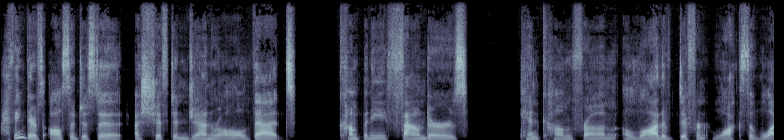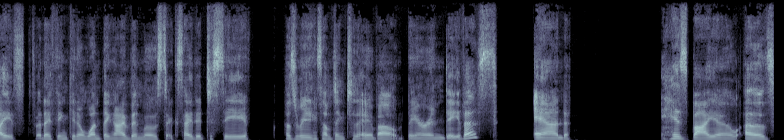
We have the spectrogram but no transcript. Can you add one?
I think there's also just a, a shift in general that company founders can come from a lot of different walks of life. And I think, you know, one thing I've been most excited to see, I was reading something today about Baron Davis and his bio of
